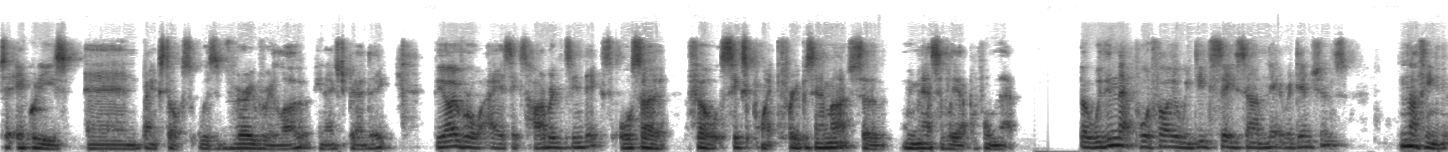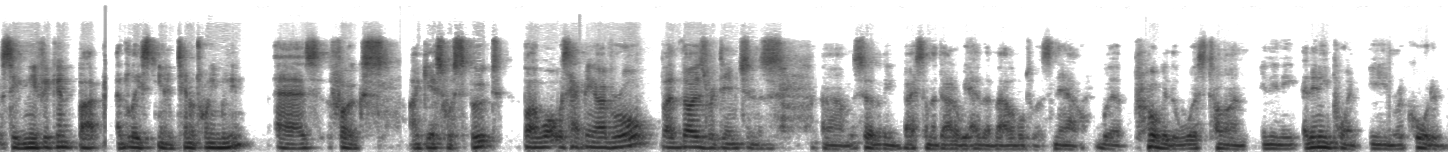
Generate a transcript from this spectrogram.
to equities and bank stocks was very, very low in HBRD. The overall ASX hybrids index also fell 6.3% in March. So we massively outperformed that. But within that portfolio, we did see some net redemptions. Nothing significant, but at least you know 10 or 20 million as folks, I guess, were spooked by what was happening overall. But those redemptions, um, certainly based on the data we have available to us now, were probably the worst time in any at any point in recorded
